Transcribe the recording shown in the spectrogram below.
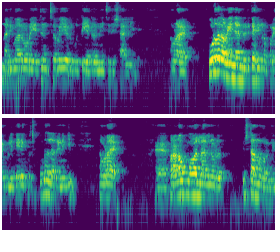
നടിമാരോട് ഏറ്റവും ചെറിയ ഒരു കുട്ടിയായിട്ട് അഭിനയിച്ചൊരു ശാലിനി. നമ്മുടെ കൂടുതൽ അറിയാൻ ഞാൻ ഒരു കാര്യം കൂടെ പറയാൻ പുള്ളിക്കാരിയെ കുറിച്ച് കൂടുതൽ അറിയണമെങ്കിൽ നമ്മുടെ പ്രണവ് മോഹൻലാലിനോട് ഇഷ്ടമെന്ന് പറഞ്ഞ്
